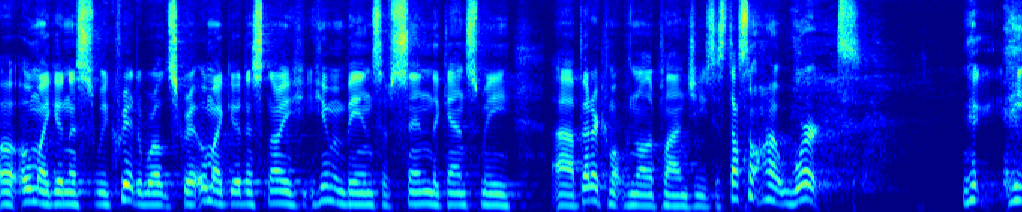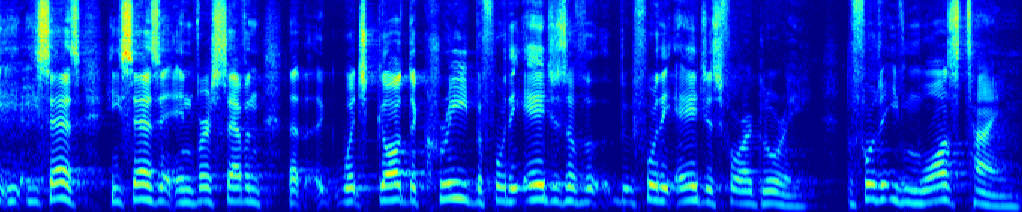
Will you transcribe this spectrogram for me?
oh, oh my goodness, we created the world, it's great. Oh my goodness, now human beings have sinned against me. Uh, better come up with another plan, Jesus. That's not how it worked. He, he, says, he says in verse 7 that which God decreed before the ages of before the ages for our glory. Before there even was time,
